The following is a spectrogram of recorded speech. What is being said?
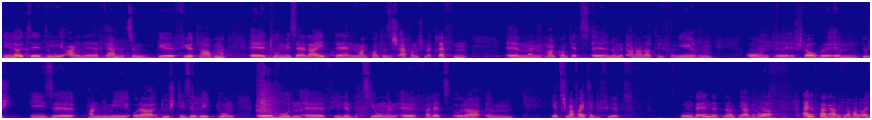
die Leute, die eine Fernbeziehung geführt haben, äh, tun mir sehr leid, denn man konnte sich einfach nicht mehr treffen. Ähm, man konnte jetzt äh, nur miteinander telefonieren. Und äh, ich glaube, ähm, durch diese Pandemie oder durch diese Regelung äh, wurden äh, viele Beziehungen äh, verletzt oder ähm, jetzt schon mal weitergeführt. Hm, Beendet, ne? Ja, genau. Ja. Eine Frage habe ich noch an euch.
